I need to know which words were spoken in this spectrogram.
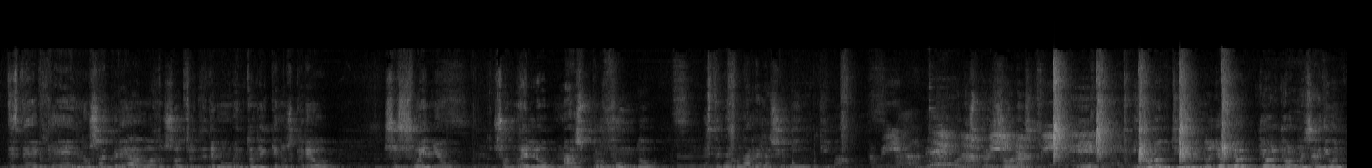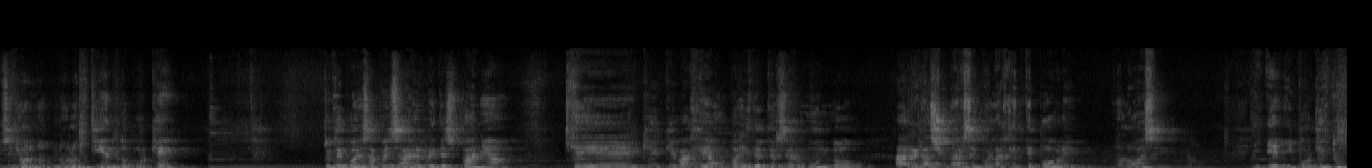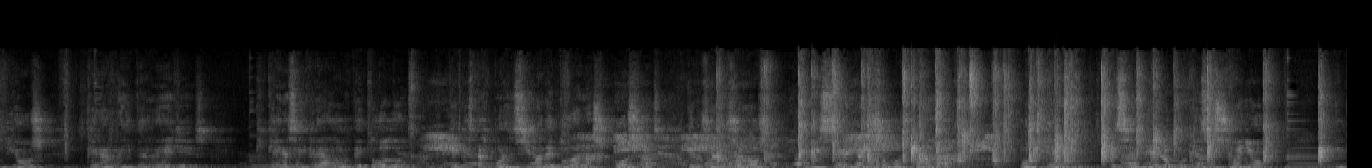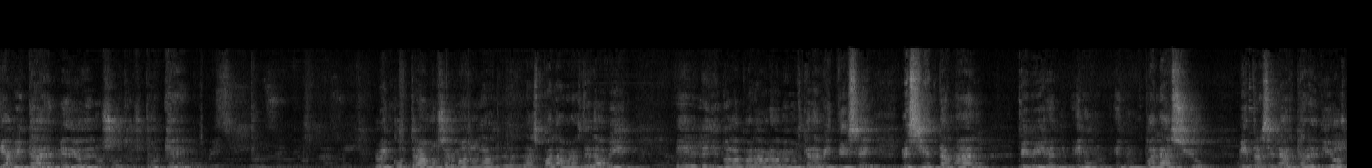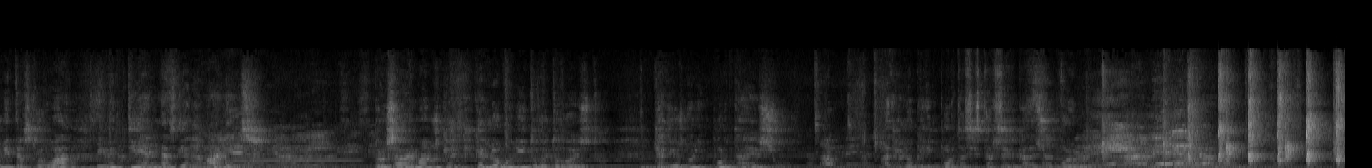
desde que Él nos ha creado a nosotros, desde el momento en el que nos creó, su sueño, su anhelo más profundo es tener una relación íntima con las personas. Y, y no lo entiendo. Yo, yo, yo, yo pensaba, digo, Señor, no, no lo entiendo. ¿Por qué? Tú te pones a pensar, el rey de España, que, que, que baje a un país del tercer mundo a relacionarse con la gente pobre no lo hace. ¿Y, ¿Y, por qué tú, Dios, que eres rey de reyes, que eres el creador de todo, que, estás por encima de todas las cosas, que nosotros somos miseria, no somos nada? ¿Por qué ese anhelo, por qué ese sueño de habitar en medio de nosotros? ¿Por qué? Lo encontramos, hermanos, las, palabras de David. Eh, leyendo la palabra vemos que David dice, me sienta mal vivir en un palacio, mientras el arca de Dios, mientras Jehová vive en tiendas de animales. Pero sabe, hermanos, ¿qué, ¿qué, es lo bonito de todo esto? Que a Dios no le importa eso. A Dios lo que le importa es estar cerca de su pueblo.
